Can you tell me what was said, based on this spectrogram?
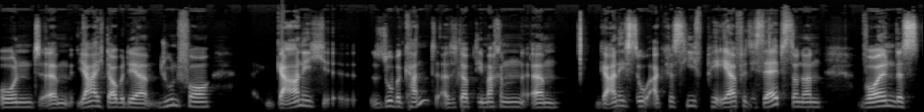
Und ähm, ja, ich glaube, der June-Fonds gar nicht äh, so bekannt. Also ich glaube, die machen ähm, gar nicht so aggressiv PR für sich selbst, sondern wollen, dass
